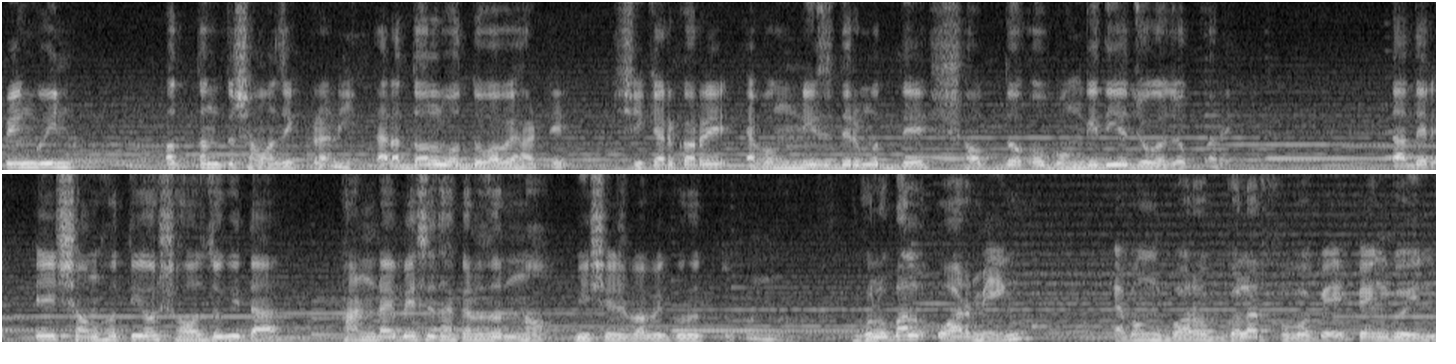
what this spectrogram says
পেঙ্গুইন অত্যন্ত সামাজিক প্রাণী। তারা দলবদ্ধভাবে হাঁটে। শিকার করে এবং নিজেদের মধ্যে শব্দ ও ভঙ্গি দিয়ে যোগাযোগ করে। তাদের এই সংহতি ও সহযোগিতা ঠান্ডায় বেঁচে থাকার জন্য বিশেষভাবে গুরুত্বপূর্ণ। গ্লোবাল ওয়ার্মিং এবং বরফ গলার প্রভাবে পেঙ্গুইন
